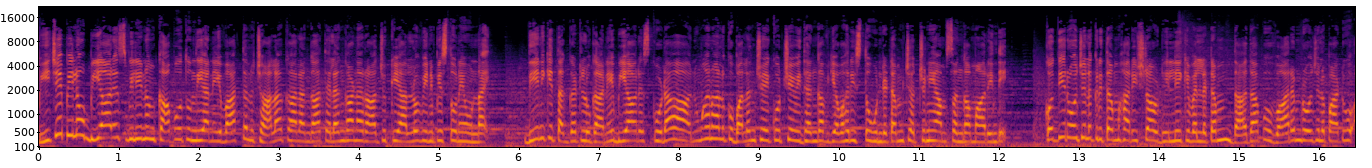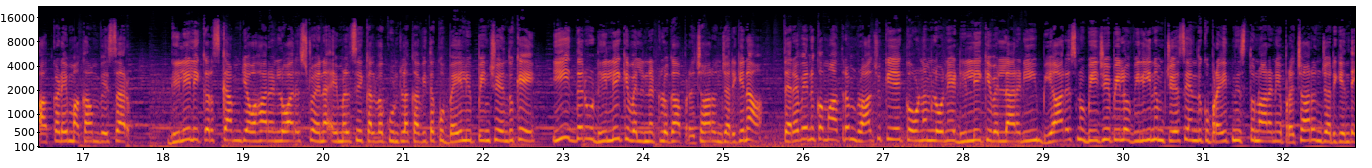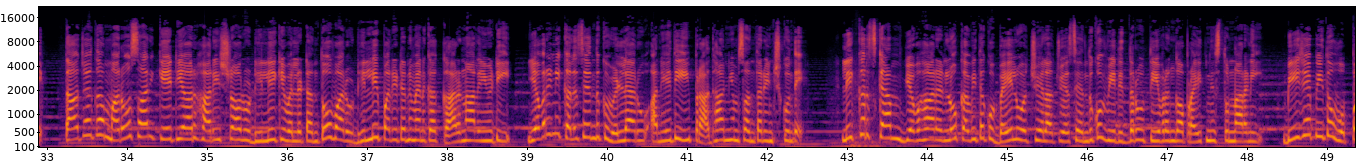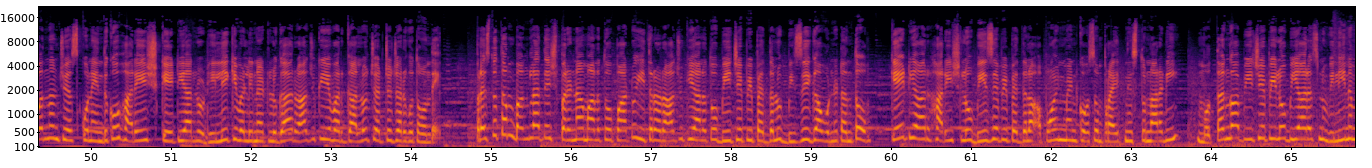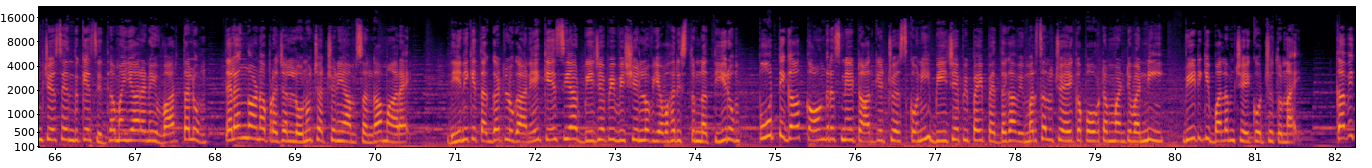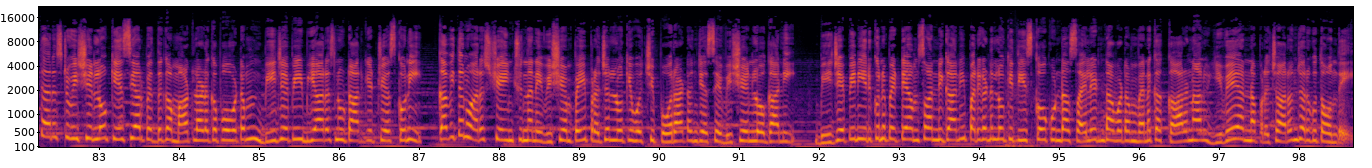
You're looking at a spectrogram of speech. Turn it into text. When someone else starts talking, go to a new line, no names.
బీజేపీలో బీఆర్ఎస్ విలీనం కాబోతుంది అనే వార్తలు చాలా కాలంగా తెలంగాణ రాజకీయాల్లో వినిపిస్తూనే ఉన్నాయి. దీనికి తగ్గట్లుగానే బీఆర్ఎస్ కూడా ఆ అనుమానాలకు బలం చేకూర్చే విధంగా వ్యవహరిస్తూ ఉండటం చర్చనీయాంశంగా మారింది. కొద్ది రోజుల క్రితం హరీష్ రావు ఢిల్లీకి వెళ్ళటం దాదాపు వారం రోజుల పాటు అక్కడే మకాం వేశారు. ఢిల్లీ లిక్కర్ స్కామ్ వ్యవహారంలో అరెస్టు అయిన ఎమ్మెల్సీ కల్వకుంట్ల కవితకు బెయిల్ ఇప్పించేందుకే ఈ ఇద్దరు ఢిల్లీకి వెళ్ళినట్లుగా ప్రచారం జరిగిన తెర వెనుక మాత్రం రాజకీయ కోణంలోనే ఢిల్లీకి వెళ్ళారని బీఆర్ఎస్ను బీజేపీలో విలీనం చేసేందుకు ప్రయత్నిస్తున్నారనే ప్రచారం జరిగింది. తాజాగా మరోసారి కేటీఆర్ హరీష్ రావులు ఢిల్లీకి వెళ్ళటంతో వారు ఢిల్లీ పర్యటన వెనుక కారణాలేమిటి ఎవరిని కలిసేందుకు వెళ్ళారు అనేది ప్రాధాన్యం సంతరించుకుంది. లిక్కర్ స్కామ్ వ్యవహారంలో కవితకు బెయిల్ వచ్చేలా చేసేందుకు వీరిద్దరూ తీవ్రంగా ప్రయత్నిస్తున్నారని. బీజేపీతో ఒప్పందం చేసుకునేందుకు హరీష్ కేటీఆర్లు ఢిల్లీకి వెళ్ళినట్లుగా రాజకీయ వర్గాల్లో చర్చ జరుగుతోంది. ప్రస్తుతం బంగ్లాదేశ్ పరిణామాలతో పాటు ఇతర రాజకీయాలతో బీజేపీ పెద్దలు బిజీగా ఉండటంతో కేటీఆర్ హరీష్లు బీజేపీ పెద్దల అపాయింట్మెంట్ కోసం ప్రయత్నిస్తున్నారని మొత్తంగా బీజేపీలో బీఆర్ఎస్ను విలీనం చేసేందుకే సిద్ధమయ్యారనే వార్తలు తెలంగాణ ప్రజల్లోనూ చర్చనీయాంశంగా మారాయి. దీనికి తగ్గట్లుగానే కేసీఆర్ బీజేపీ విషయంలో వ్యవహరిస్తున్న తీరు పూర్తిగా కాంగ్రెస్ నే టార్గెట్ చేసుకుని బీజేపీపై పెద్దగా విమర్శలు చేయకపోవటం వంటివన్నీ వీటికి బలం చేకూర్చుతున్నాయి. కవిత అరెస్టు విషయంలో కేసీఆర్ పెద్దగా మాట్లాడకపోవటం బీజేపీ బీఆర్ఎస్ను టార్గెట్ చేసుకుని కవితను అరెస్ట్ చేయించిందనే విషయంపై ప్రజల్లోకి వచ్చి పోరాటం చేసే విషయంలో గాని బీజేపీని ఇరుకున పెట్టే అంశాన్ని గాని పరిగణలోకి తీసుకోకుండా సైలెంట్ అవ్వడం వెనక కారణాలు ఇవే అన్న ప్రచారం జరుగుతోంది.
